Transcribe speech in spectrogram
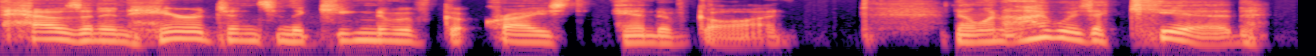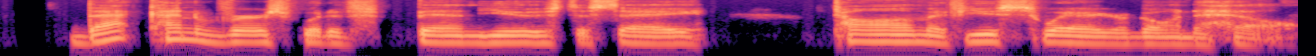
has an inheritance in the kingdom of Christ and of God. Now, when I was a kid, that kind of verse would have been used to say, Tom, if you swear you're going to hell,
